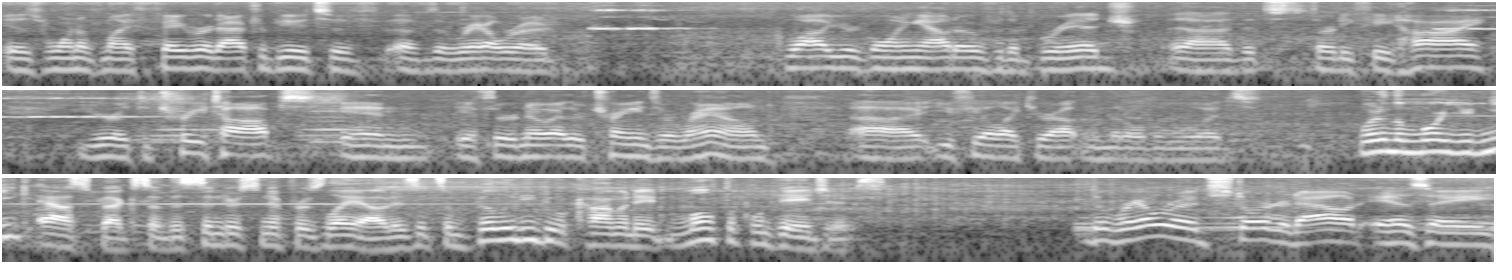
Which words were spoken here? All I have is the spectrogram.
is one of my favorite attributes of, of the railroad. While you're going out over the bridge uh, that's 30 feet high, you're at the treetops, and if there are no other trains around, uh, you feel like you're out in the middle of the woods. One of the more unique aspects of the Cinder Sniffer's layout is its ability to accommodate multiple gauges. The railroad started out as a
